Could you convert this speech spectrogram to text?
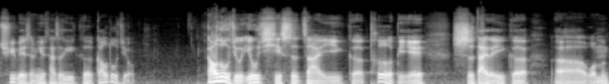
区别什么？因为它是一个高度酒，高度酒，尤其是在一个特别时代的一个呃，我们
